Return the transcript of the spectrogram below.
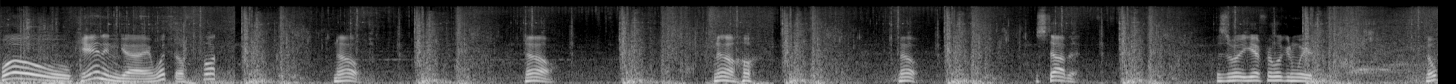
Whoa, cannon guy, what the fuck? No. No. No. No. Stop it. This is what you get for looking weird. Nope.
